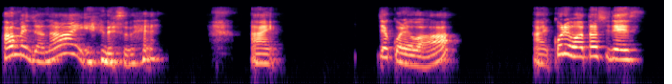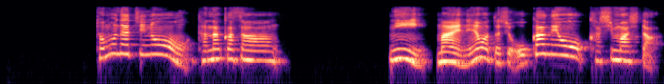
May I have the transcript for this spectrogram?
雨じゃない ですね。はい。じゃあこれは？はい。これ私です。友達の田中さんに前ね、私お金を貸しました。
